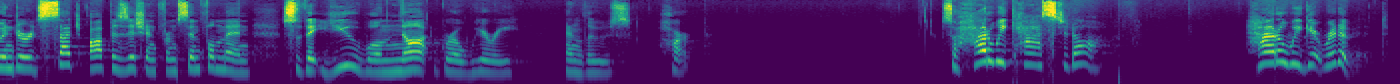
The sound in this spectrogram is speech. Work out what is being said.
endured such opposition from sinful men, so that you will not grow weary and lose heart. So, how do we cast it off? How do we get rid of it?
